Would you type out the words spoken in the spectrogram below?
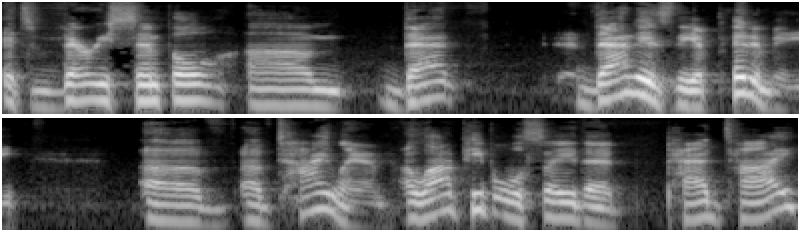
it's very simple. Um, that that is the epitome of of Thailand. A lot of people will say that pad Thai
